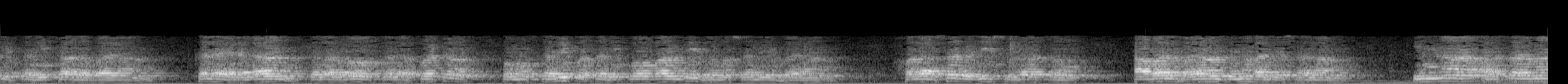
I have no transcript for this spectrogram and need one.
کی طریقہ بیان. کل اعلان کل کل مختلف طریقوں بیان. خلاصہ اول بیان دن علیہ السلام انا ارسلنا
